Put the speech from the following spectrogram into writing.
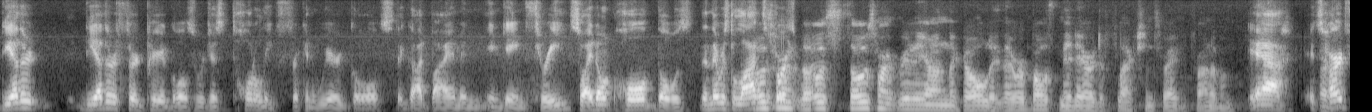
the other the other third period goals were just totally freaking weird goals that got by him in, in game three. So I don't hold those. And there was lots those of weren't, those. Those weren't really on the goalie. They were both midair deflections right in front of him. Yeah, it's but. hard.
